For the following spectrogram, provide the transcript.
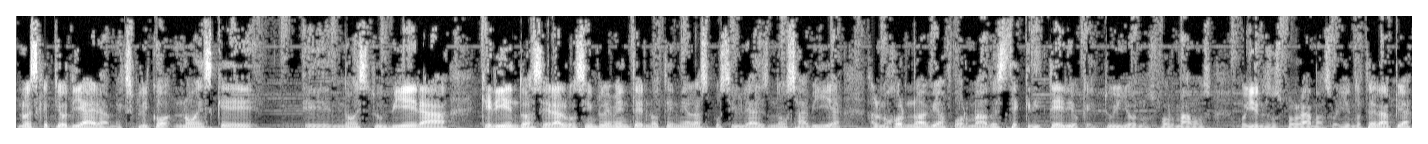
No es que te odiara, me explico, no es que eh, no estuviera queriendo hacer algo, simplemente no tenía las posibilidades, no sabía, a lo mejor no había formado este criterio que tú y yo nos formamos oyendo esos programas, oyendo terapia,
